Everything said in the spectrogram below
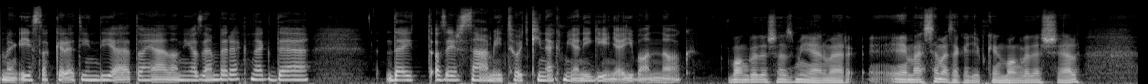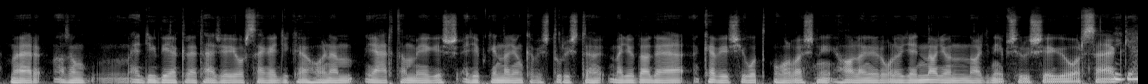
meg Észak-Kelet-Indiát ajánlani az embereknek, de, de itt azért számít, hogy kinek milyen igényei vannak. Banglades az milyen? Mert én már szemezek egyébként Bangladessel, mert azon egyik dél-kelet-ázsiai ország egyike, ahol nem jártam még, és egyébként nagyon kevés turista megy oda, de kevés jót olvasni, hallani róla, hogy egy nagyon nagy népsűrűségű ország. Igen.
